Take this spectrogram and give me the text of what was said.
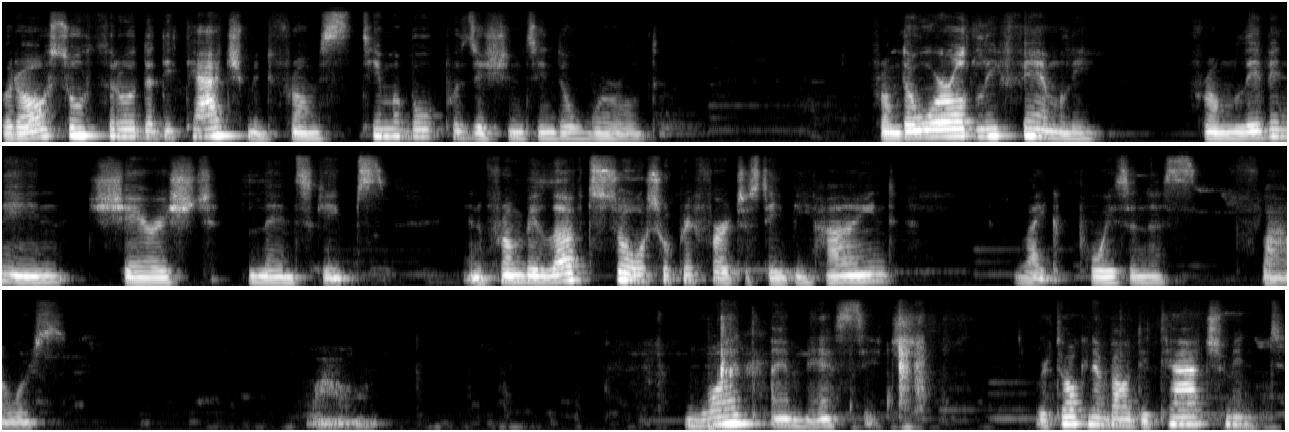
but also through the detachment from estimable positions in the world, from the worldly family, from living in cherished landscapes and from beloved souls who prefer to stay behind like poisonous flowers. Wow. What a message. We're talking about detachment,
